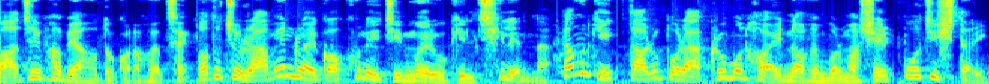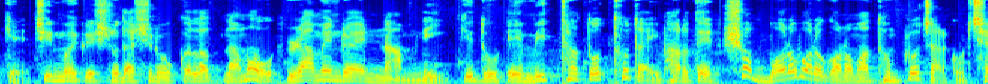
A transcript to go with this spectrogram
বাজেভাবে আহত করা হয়েছে। অথচ রামেন রয় কখনোই চিন্ময়ের উকিল ছিলেন না। এমনকি তার উপর আক্রমণ হয় নভেম্বর মাসের পঁচিশ তারিখে। চিন্ময় কৃষ্ণদাসের ওকালত নামাও রামেন রয়ের নাম নেই। কিন্তু এই মিথ্যা তথ্যটাই ভারতের সব বড় বড় গণমাধ্যম প্রচার করছে,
